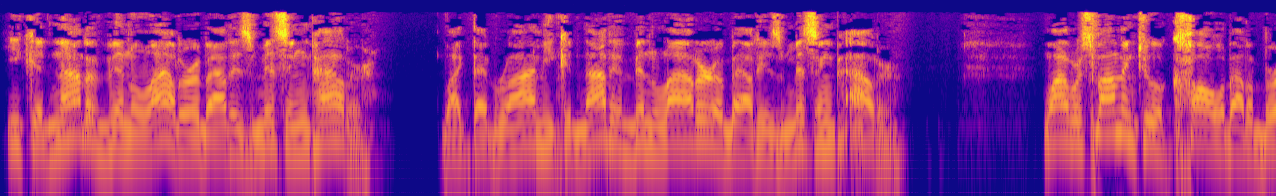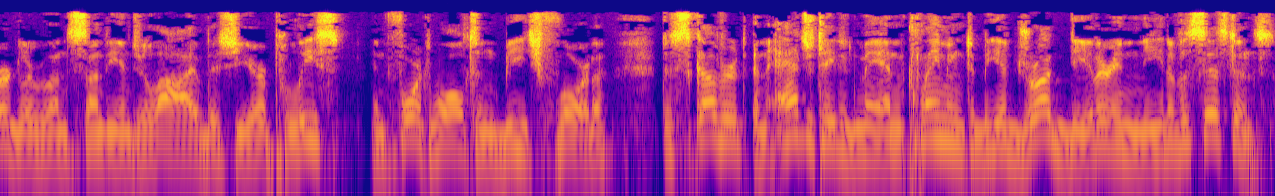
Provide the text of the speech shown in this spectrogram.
he could not have been louder about his missing powder. Like that rhyme, he could not have been louder about his missing powder. While responding to a call about a burglary one Sunday in July of this year, police in Fort Walton Beach, Florida, discovered an agitated man claiming to be a drug dealer in need of assistance.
